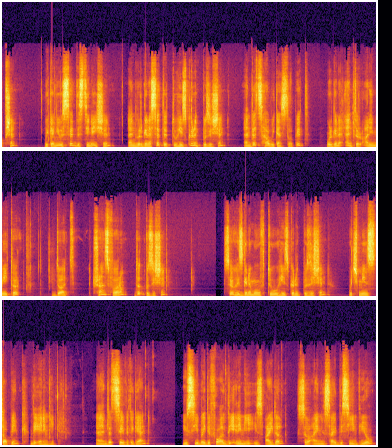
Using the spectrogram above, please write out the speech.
option. We can use set destination, and we're gonna set it to his current position, and that's how we can stop it. We're gonna enter animator dot transform dot position. So he's gonna move to his current position, which means stopping the enemy. And let's save it again you see by default the enemy is idle. So I'm inside the scene view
